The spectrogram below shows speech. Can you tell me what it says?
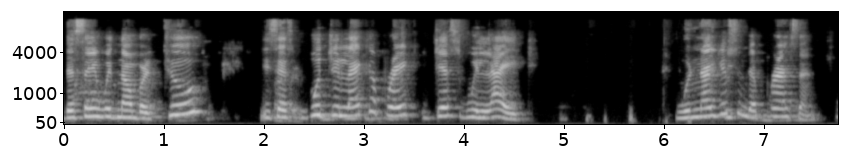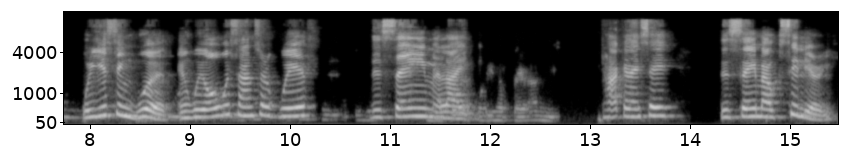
The same with number two. It says, would you like a break? Yes, we like. We're not using the present. We're using would. And we always answer with the same, like, how can I say? The same auxiliary.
